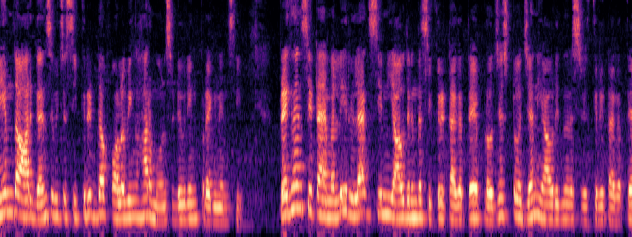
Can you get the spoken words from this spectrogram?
name the organs which secrete the following hormones during pregnancy pregnancy ಟೈಮಲ್ಲಿ ರಿಲ್ಯಾಕ್ಸಿನ್ ಯಾವ್ದರಿಂದ ಸಿಕ್ರೆಟ್ ಆಗುತ್ತೆ ಪ್ರೊಜೆಸ್ಟೋಜನ್ ಯಾವ್ರಿಂದ ಸಿಕ್ರಿಟ್ ಆಗುತ್ತೆ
